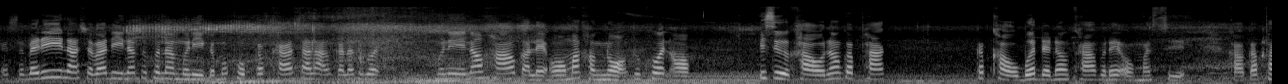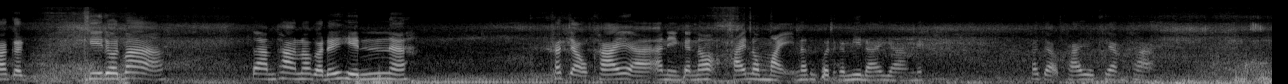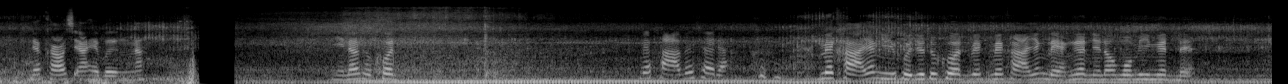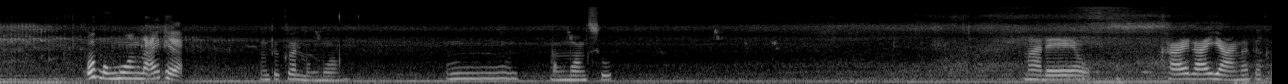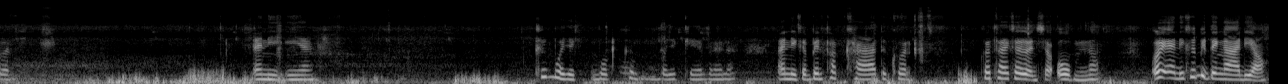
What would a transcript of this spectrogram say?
สวัสดีนะสวัสดีนะทุกคนนะมือนี้ก็มาพบกับข้าวสาระกันแล้วทุกคนมือนี้เนอกข้าวก็เลยออกมาข้างนอกทุกคนออกไปซื้อข้านอกกับพัก กับเขาเบิดแล้วเนอกข้าวก็ได้ออกมาซื้อข้ากับพักก็ขี่รถมาตามทางเนอกก็ได้เห็นนะข้าเจ้าขายอะอันนี้กันเนาะขายนมใหม่นะทุกคนก็มีหลายอย่างเนี่ยข้าเจ้าขายอยู่แคมป์ท่างเดี๋ยวเขาสิเอาให้เบิ่งนะนี่เนาะทุกคน ม่ขาไม่ใช่ด่ะแม่ขายังมีผลอยู่ทุกคนแม่แม่ขายังแดงเงินอยู่เนาะโมมีเงินเด้โอ้มงม่วงหลายแท้มองทุกคนมงม่วงอู้มงม่วงสุกมาแล้วขายหลายอย่างนะทุกคนอันนี้เอียงคือบอยากบคือบอยากแก้ไปแล้วนะอันนี้ก็เป็นผักค้าทุกคน ก็ไทยเขินชะอมเนาะเอ้ย อันนี้คือมีแต่งาเดียว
